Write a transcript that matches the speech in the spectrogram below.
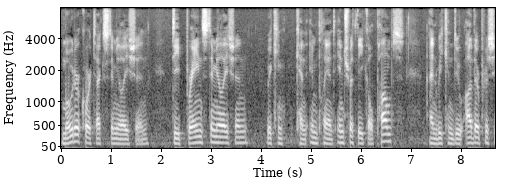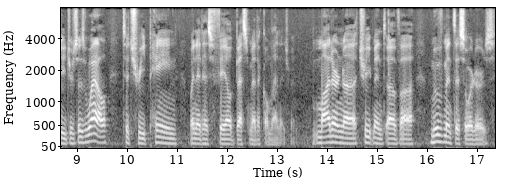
motor cortex stimulation, deep brain stimulation. We can, can implant intrathecal pumps, and we can do other procedures as well to treat pain when it has failed best medical management. Modern uh, treatment of uh, movement disorders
